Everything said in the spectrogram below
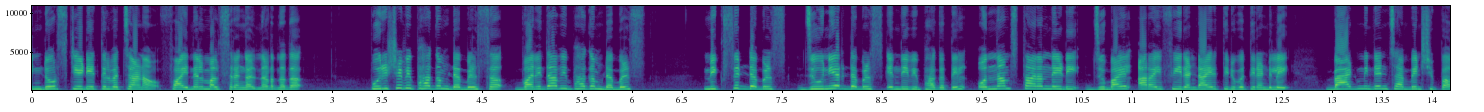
ഇൻഡോർ സ്റ്റേഡിയത്തിൽ വെച്ചാണ് ഫൈനൽ മത്സരങ്ങൾ നടന്നത്. പുരുഷ വിഭാഗം ഡബിൾസ് വനിതാ വിഭാഗം doubles mixed doubles junior doubles എന്നീ വിഭാഗത്തിൽ ഒന്നാം സ്ഥാനം നേടി ജുബൈൽ അറൈഫി രണ്ടായിരത്തി ഇരുപത്തിരണ്ടിലെ ബാഡ്മിന്റൺ ചാമ്പ്യൻഷിപ്പ്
